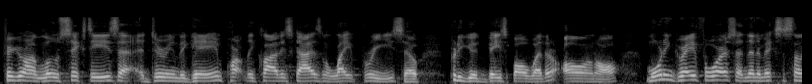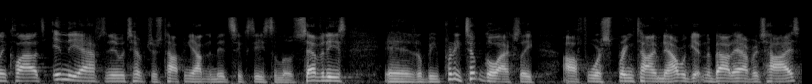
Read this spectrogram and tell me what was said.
Figure on low 60s uh, during the game, partly cloudy skies and a light breeze, so pretty good baseball weather all in all. Morning gray for us and then a mix of sun and clouds in the afternoon. Temperatures topping out in the mid 60s to low 70s and it'll be pretty typical actually uh, for springtime now. We're getting about average highs,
